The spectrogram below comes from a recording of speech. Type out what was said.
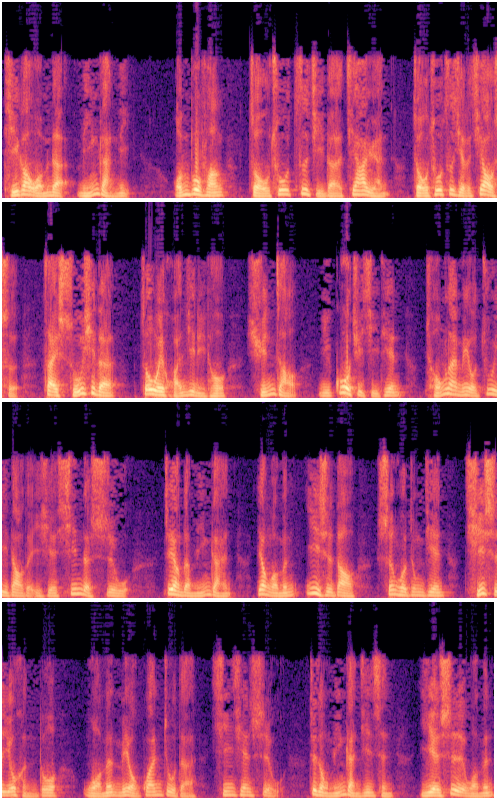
提高我们的敏感力。我们不妨走出自己的家园。走出自己的教室，在熟悉的周围环境里头寻找你过去几天从来没有注意到的一些新的事物。这样的敏感让我们意识到生活中间其实有很多我们没有关注的新鲜事物。这种敏感精神也是我们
